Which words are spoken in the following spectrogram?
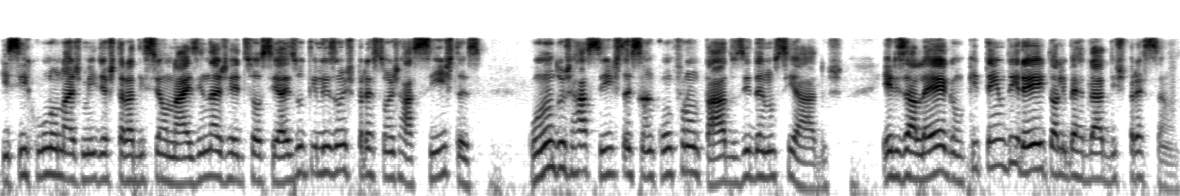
que circulam nas mídias tradicionais e nas redes sociais utilizam expressões racistas quando os racistas são confrontados e denunciados. Eles alegam que têm o direito à liberdade de expressão.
